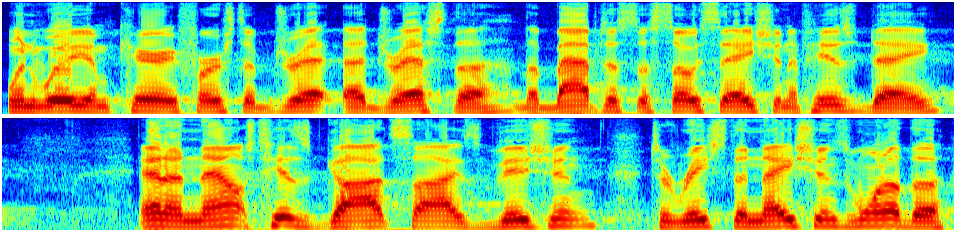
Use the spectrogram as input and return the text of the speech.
when William Carey first addressed the, the Baptist Association of his day and announced his God sized vision to reach the nations, one of the,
